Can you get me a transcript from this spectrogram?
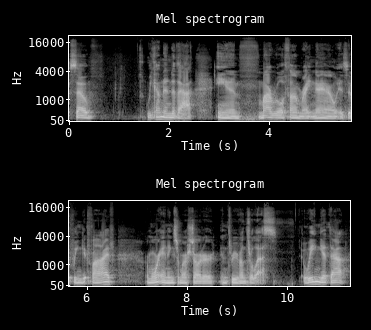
So we come into that, and my rule of thumb right now is if we can get five or more innings from our starter in three runs or less, if we can get that,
